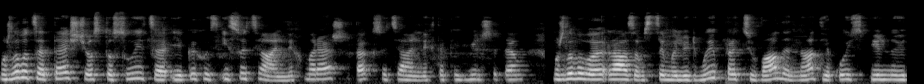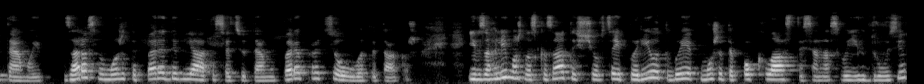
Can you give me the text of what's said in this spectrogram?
Можливо, це те, що стосується якихось і соціальних мереж, так, соціальних таких більше тем. Можливо, ви разом з цими людьми працювали над якоюсь спільною темою. Зараз ви можете передивлятися цю тему, перепрацьовувати також. І взагалі можна сказати, що в цей період ви як можете покластися на своїх друзів,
